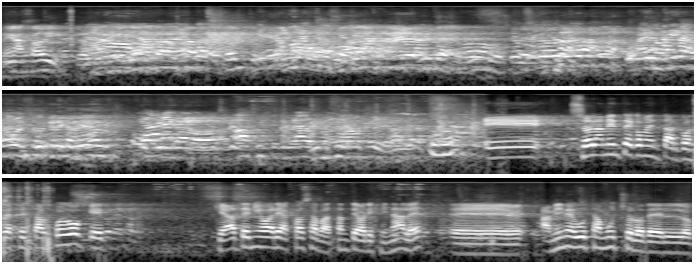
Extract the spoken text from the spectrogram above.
Venga, Javi. Pero no que tiene arrancar de tonto. Que tiene arrancar Ay, no, mira, no, eso creo que ver. ¿Y ahora qué? Ah, fuiste creado. Eh, solamente comentar con respecto al juego que, que ha tenido varias cosas bastante originales. Eh, a mí me gusta mucho lo del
